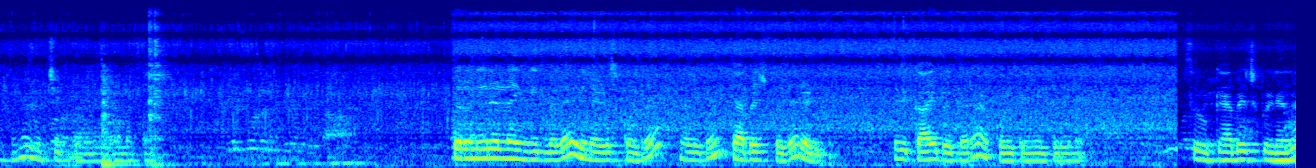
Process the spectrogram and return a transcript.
ಅದನ್ನು ಮುಚ್ಚಿಟ್ಕೊಳ್ಳೋಣ ಮತ್ತೆ. ಥರ ನೀರೆಲ್ಲ ಹಿಂಗಿದ್ಮೇಲೆ ಇದನ್ನು ಇಳಿಸ್ಕೊಂಡ್ರೆ ಅಲ್ಲಿಗೆ ಕ್ಯಾಬೇಜ್ ಪಲ್ಯ ರೆಡಿ ಇದಕ್ಕೆ ಕಾಯಿ ಬೇಕಾದ್ರೆ ಹಾಕ್ಕೊಳ್ತೀನಿ ತುರಿನ ಸೊ ಕ್ಯಾಬೇಜ್ ಪಲ್ಯನ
